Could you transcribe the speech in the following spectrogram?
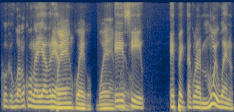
con que jugamos con Aya Brea. Buen juego, buen Eh, juego. sí, espectacular, muy bueno.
